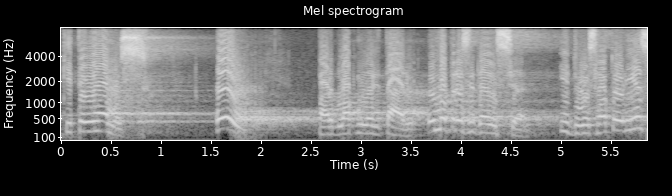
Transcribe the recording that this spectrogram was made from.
que tenhamos ou para o bloco minoritário uma presidência e duas relatorias,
